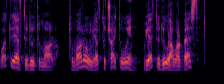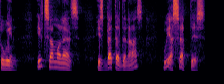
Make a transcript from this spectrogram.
What do we have to do tomorrow? Tomorrow we have to try to win. We have to do our best to win. If someone else is better than us, we accept this.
